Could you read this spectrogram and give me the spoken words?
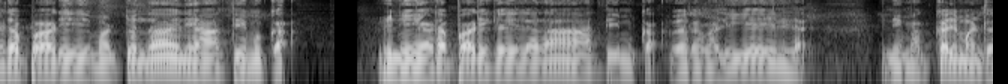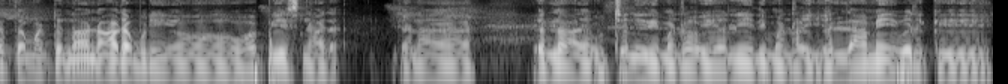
எடப்பாடி மட்டும்தான் இனி அதிமுக. இனி எடப்பாடி கையில் தான் அதிமுக. வேறு வழியே இல்லை. இனி மக்கள் மன்றத்தை மட்டும்தான் நாட முடியும் ஓபிஎஸ்னால் ஏன்னா எல்லா உச்சநீதிமன்றம் உயர்நீதிமன்றம் எல்லாமே இவருக்கு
